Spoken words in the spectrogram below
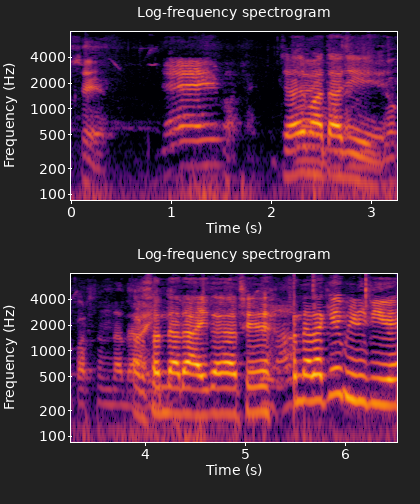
હશે જય માતાજી કરશન દાદા આવી ગયા છે કરશન દાદા કેવી બીડી પીવે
